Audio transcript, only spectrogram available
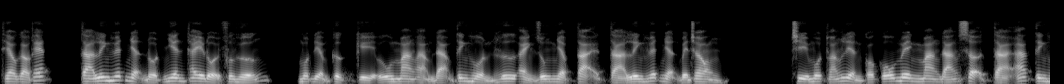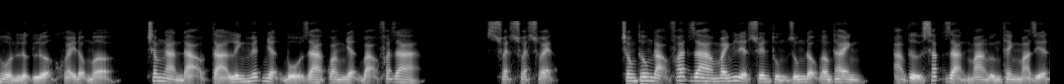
Theo gào thét, tà linh huyết nhận đột nhiên thay đổi phương hướng, một điểm cực kỳ u mang ảm đạm tinh hồn hư ảnh dung nhập tại tà linh huyết nhận bên trong. Chỉ một thoáng liền có cố minh mang đáng sợ tà ác tinh hồn lực lượng khuấy động mở, trăm ngàn đạo tà linh huyết nhận bổ ra quang nhận bạo phát ra. Xoẹt xoẹt xoẹt. Trong thông đạo phát ra mãnh liệt xuyên thủng rung động âm thanh, ám tử sắc giản mang ứng thanh mà diệt.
